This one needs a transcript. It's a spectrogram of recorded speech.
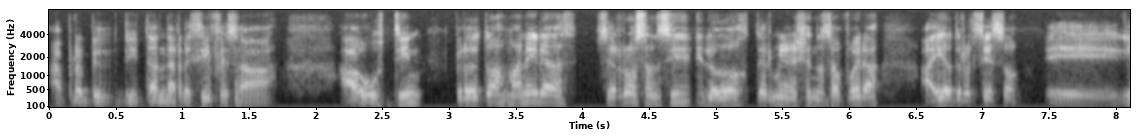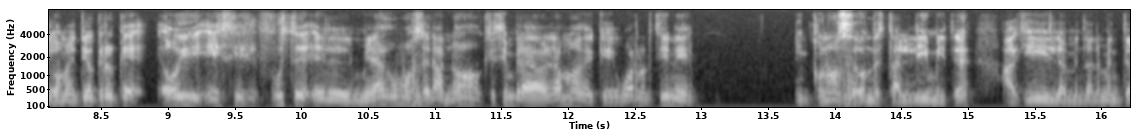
a propio titán de Arrecifes, a, Agustín, pero de todas maneras se rozan, sí, los dos terminan yéndose afuera, hay otro exceso eh, que cometió, creo que hoy fuiste el, mirá cómo será, ¿no? Que siempre hablamos de que Warner tiene y conoce dónde está el límite. Aquí lamentablemente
